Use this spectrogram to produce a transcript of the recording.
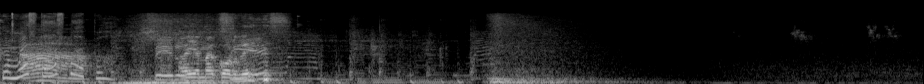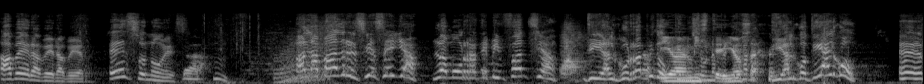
¿Cómo estás, Ah. guapo? Pero... Ah, ya me acordé. ¿sí es? A ver, a ver, a ver. Eso no es. Ah. ¡A la madre, si es ella! ¡La morra de mi infancia! ¡Di algo rápido! Iba que no una misteriosa. pendejada. ¡Di algo, di algo! Eh,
